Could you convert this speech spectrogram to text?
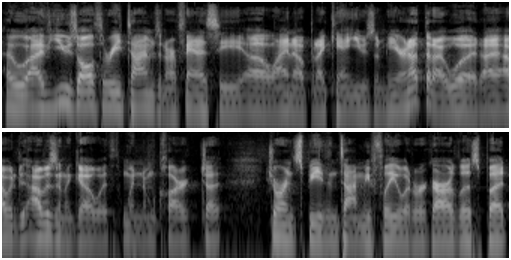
who I've used all three times in our fantasy uh, lineup, and I can't use him here. Not that I would. I, I would. I was going to go with Wyndham Clark, J- Jordan Spieth, and Tommy Fleetwood, regardless. But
